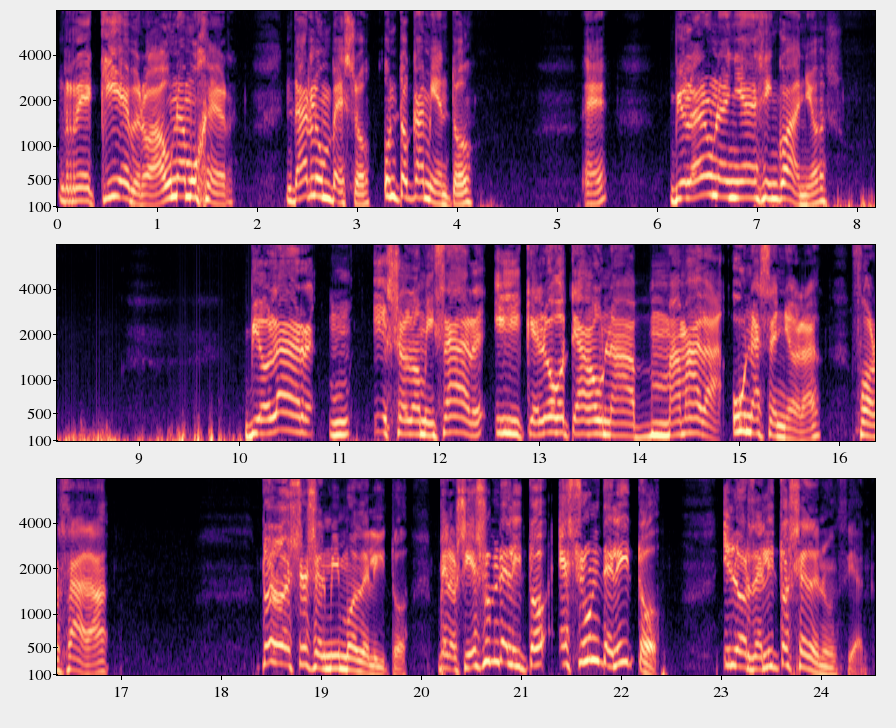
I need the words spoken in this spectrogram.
requiebro a una mujer, darle un beso, un tocamiento, ¿eh? violar a una niña de 5 años, violar mm, y sodomizar y que luego te haga una mamada una señora forzada, todo eso es el mismo delito. Pero si es un delito, es un delito. Y los delitos se denuncian.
